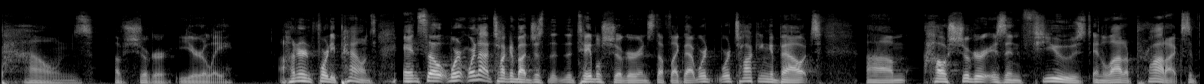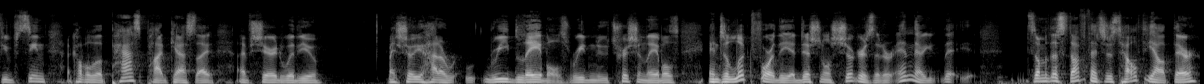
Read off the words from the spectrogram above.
pounds of sugar yearly. 140 pounds. And so we're, we're not talking about just the, the table sugar and stuff like that. We're, we're talking about um, how sugar is infused in a lot of products. If you've seen a couple of the past podcasts I, I've shared with you, I show you how to read labels, read nutrition labels, and to look for the additional sugars that are in there. Some of the stuff that's just healthy out there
